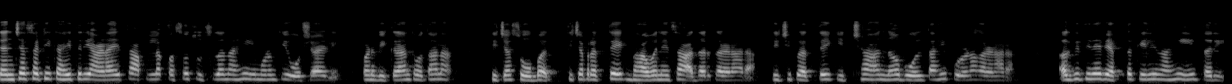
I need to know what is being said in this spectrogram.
त्यांच्यासाठी काहीतरी आणायचं आपल्याला कसं सुचलं नाही म्हणून ती ओशाळली. पण विक्रांत होता ना तिच्या सोबत तिच्या प्रत्येक भावनेचा आदर करणारा तिची प्रत्येक इच्छा न बोलताही पूर्ण करणारा. अगदी तिने व्यक्त केली नाही तरी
